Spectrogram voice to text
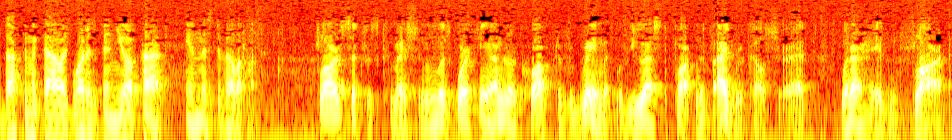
Dr. MacDowell, what has been your part in this development? Florida Citrus Commission was working under a cooperative agreement with the U.S. Department of Agriculture at Winter Haven, Florida.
